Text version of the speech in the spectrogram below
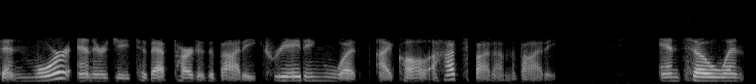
send more energy to that part of the body, creating what I call a hotspot on the body. And so when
